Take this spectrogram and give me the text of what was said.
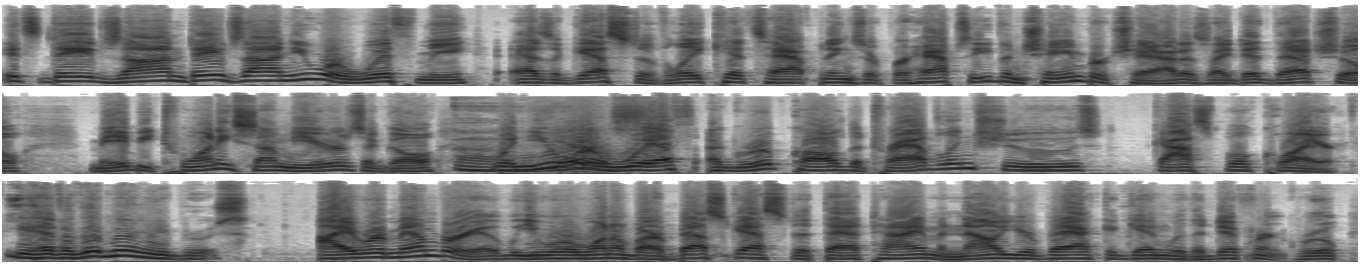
It's Dave Zahn. Dave Zahn, you were with me as a guest of Lake Hits Happenings or perhaps even Chamber Chat as I did that show maybe 20 some years ago uh, when you yes. were with a group called the Traveling Shoes Gospel Choir. You have a good memory, Bruce. I remember it. You were one of our best guests at that time, and now you're back again with a different group.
